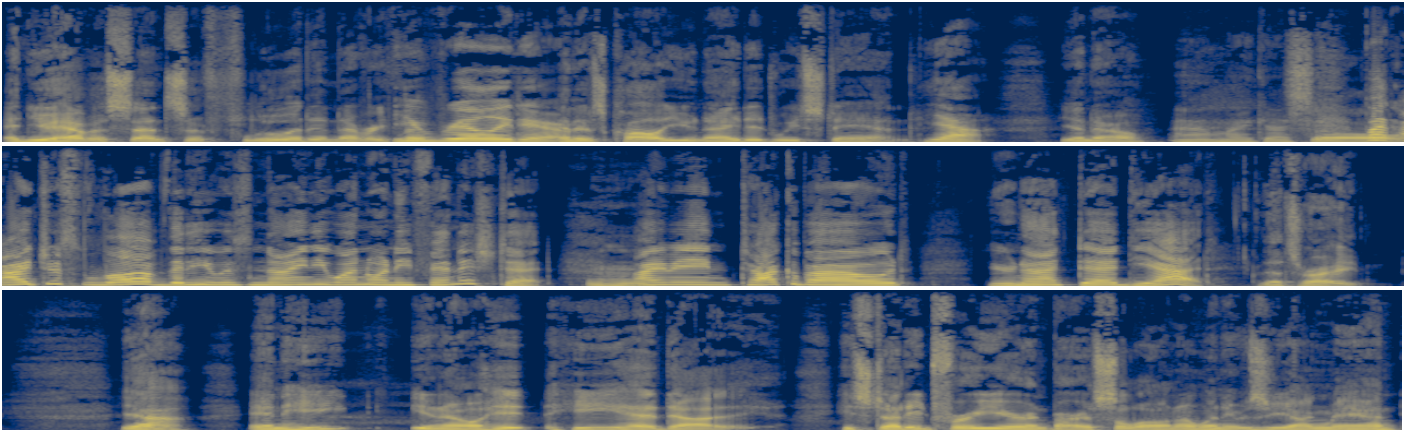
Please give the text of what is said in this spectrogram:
and you have a sense of fluid and everything. You really do. and it's called United We Stand. yeah. You know, Oh my gosh. So- but I just love that he was 91 when he finished it. Mm-hmm. I mean, talk about you're not dead yet. that's right. Yeah, and he, you know, he he had. Uh, he studied for a year in Barcelona when he was a young man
